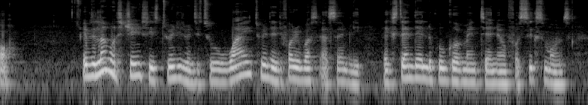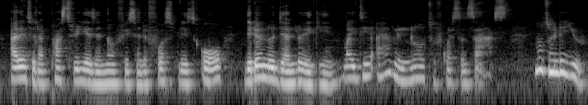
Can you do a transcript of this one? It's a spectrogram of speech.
Oh. If the law was changed since 2022, why 2024 Rivers Assembly extended local government tenure for six months, adding to the past three years in office in the first place, or they don't know their law again? My dear, I have a lot of questions to ask. Not only you,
